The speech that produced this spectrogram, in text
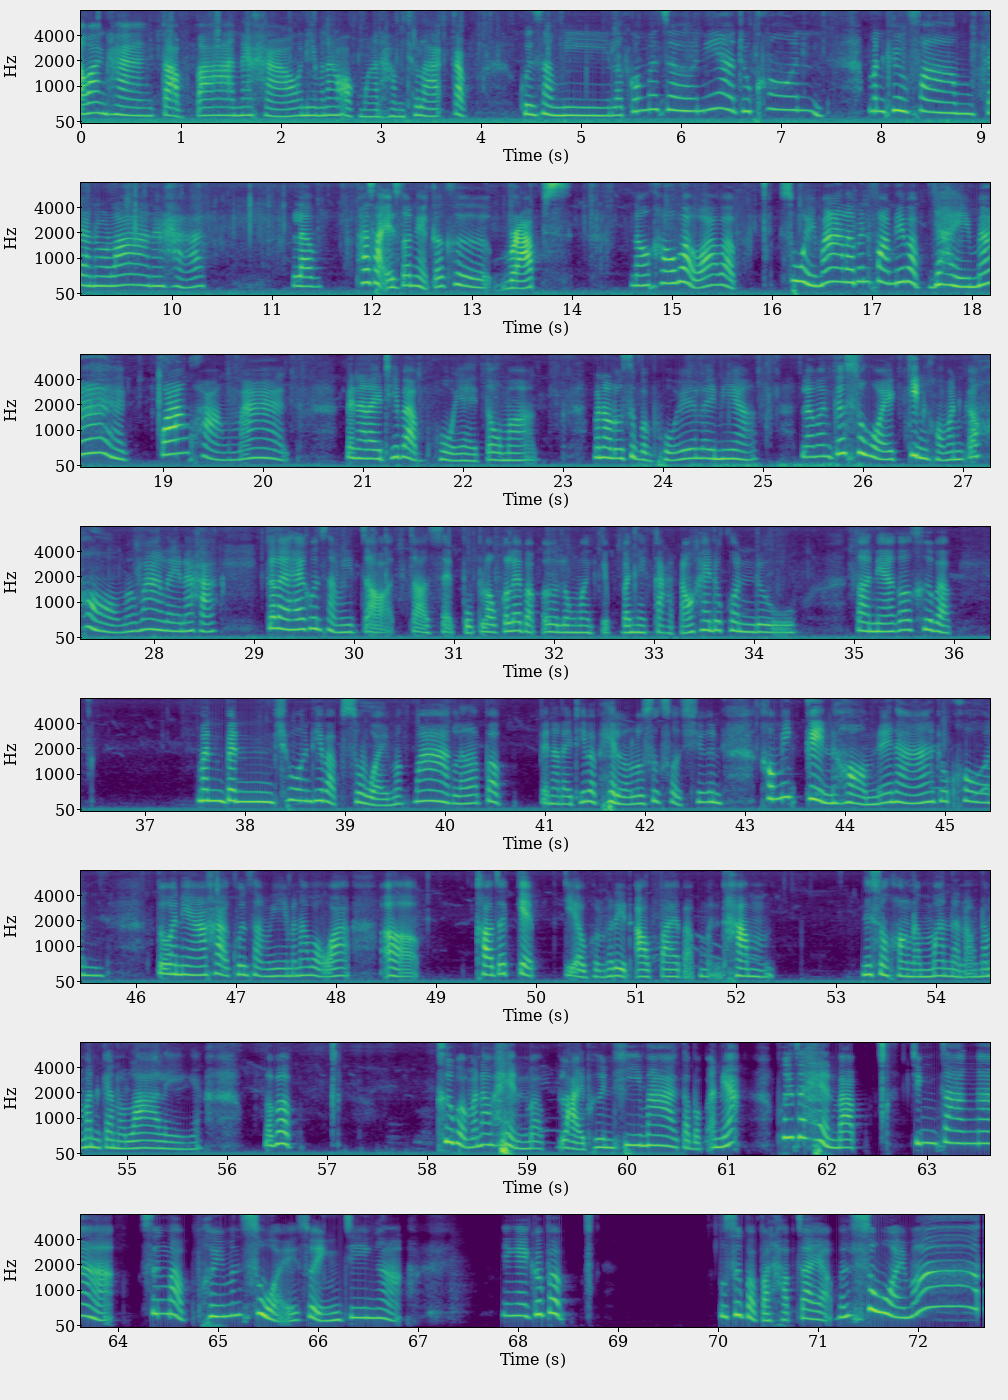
ระหว่างทางกลับบ้านนะคะ วันนี้มะนาวออกมาทำธุระกับคุณสามี แล้วก็มาเจอเนี่ยทุกคน มันคือฟาร์มกาโนล่านะคะ แล้วภาษาเอสโตเนียก็คือ raps เนาะเขาแบบว่าแบบสวยมากแล้วเป็นฟาร์มที่แบบใหญ่มาก กว้างขวางมาก เป็นอะไรที่แบบโหใหญ่โตมากมันเอารู้สึกแบบโหยอะไรเนี่ย แล้วมันก็สวยกลิ่นของมันก็หอมมากๆเลยนะคะ ก็เลยให้คุณสามีจอดจอดเสร็จปุ๊บเราก็เลยแบบเออลงมาเก็บบรรยากาศเนาะให้ทุกคนดู ตอนเนี้ยก็คือแบบ มันเป็นช่วงที่แบบสวยมากๆ แล้วแบบเป็นอะไรที่แบบเห็นแล้วรู้สึกสดชื่น เขามีกลิ่นหอมด้วยนะ ทุกคนตัวเนี้ยค่ะ คุณสามีมันน่าบอกว่าเออเขาจะเก็บเกี่ยวผลผลิตเอาไปแบบเหมือนทำในส่วนของน้ำมันอะเนาะน้ำมันแกโนล่าอะไรอย่างเงี้ยแล้วแบบ คือแบบมะนาวเห็นแบบหลายพื้นที่มากแต่แบบอันเนี้ยเพิ่งจะเห็นแบบจริงจังอะซึ่งแบบเฮ้ยมันสวยสวยจริงๆอะยังไงก็แบบรู้สึกแบบประทับใจอะมันสวยมาก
